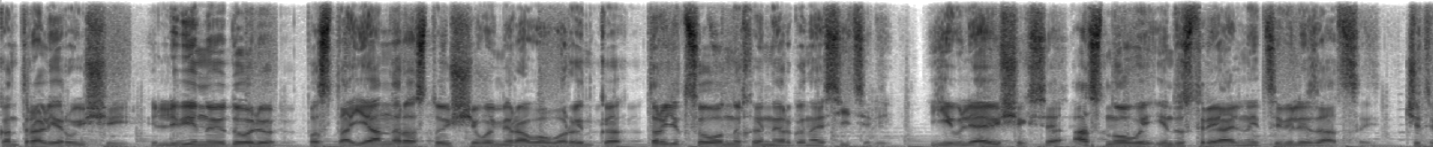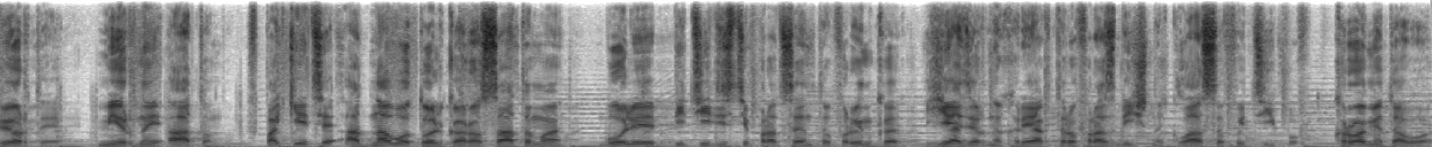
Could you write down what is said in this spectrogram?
контролирующий львиную долю постоянно растущего мирового рынка традиционных энергоносителей, являющихся основой индустриальной цивилизации. Четвертое. Мирный атом. В пакете одного только Росатома более 50% рынка ядерных реакторов различных классов и типов. Кроме того,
